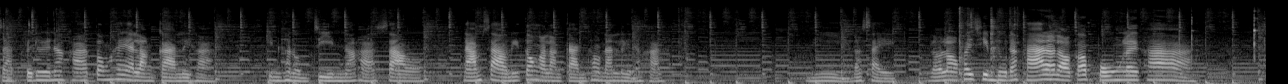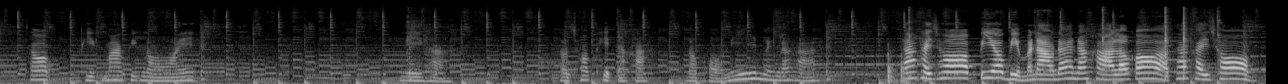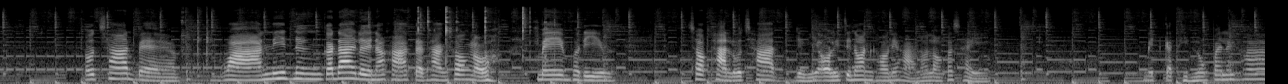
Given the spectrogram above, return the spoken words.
จัดไปเลยนะคะ ต้องให้อลังการเลยค่ะ กินขนมจีนนะคะซาวน้ำซาวนี้ต้องอลังการเท่านั้นเลยนะคะ นี่เราใส่แล้วเราค่อยชิมดูนะคะ แล้วเราก็ปรุงเลยค่ะ ชอบพริกมากพริกน้อย นี่ค่ะ เราชอบเผ็ดนะคะ เราขอนิดนึงนะคะ ถ้าใครชอบเปรี้ยวบีบมะนาวได้นะคะ แล้วก็ถ้าใครชอบ รสชาติแบบหวานนิดนึงก็ได้เลยนะคะ แต่ทางช่องเราไม่พอดีชอบทานรสชาติอย่างนี้ออริจินอลเขาเนี่ยค่ะ แล้วเราก็ใส่เม็ดกระถินลงไปเลยค่ะ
